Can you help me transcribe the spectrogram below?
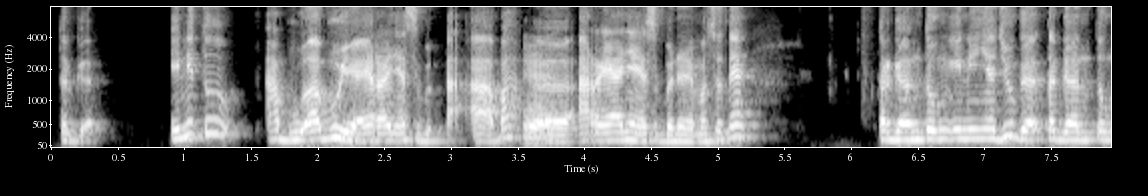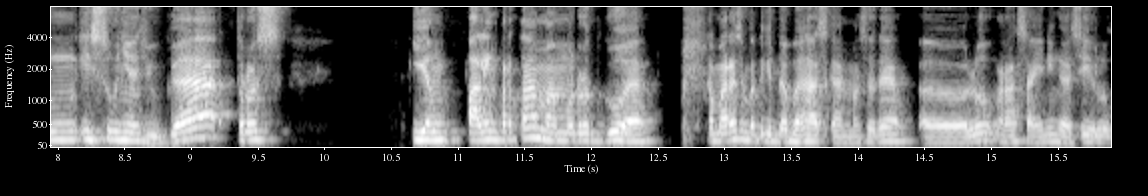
terga ini tuh abu-abu ya eranya apa Iya. eh, areanya ya sebenarnya. Maksudnya tergantung ininya juga, tergantung isunya juga. Terus yang paling pertama menurut gua kemarin sempat kita bahas kan, maksudnya eh, lu ngerasa ini gak sih lu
